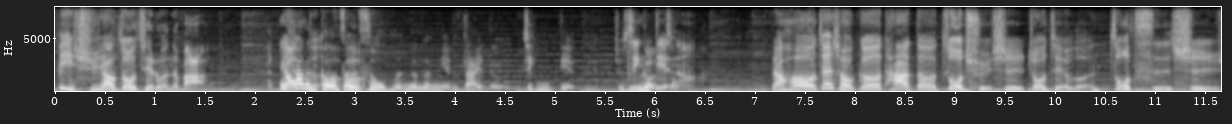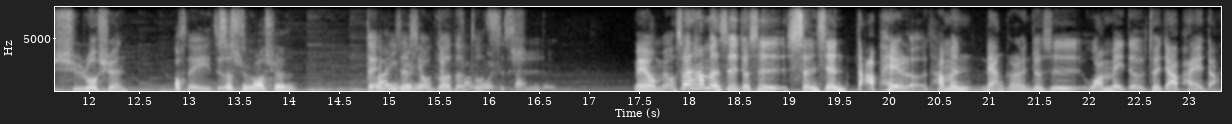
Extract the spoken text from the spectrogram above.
必须要周杰伦的吧？哎、欸，他的歌真的是我们那个年代的经典，就是经典啊。然后这首歌它的作曲是周杰伦，作词是徐若瑄。哦，所以这个是徐若瑄。对，这首歌的作词是没有没有，虽然他们是就是神仙搭配了，他们两个人就是完美的最佳拍档。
